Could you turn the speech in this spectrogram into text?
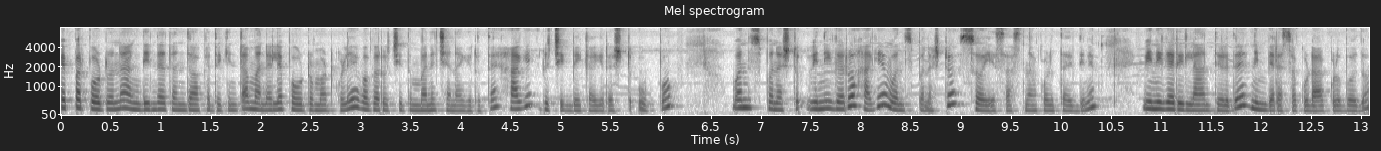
ಪೆಪ್ಪರ್ ಪೌಡ್ರನ್ನ ಅಂಗಡಿಯಿಂದ ತಂದು ಹಾಕೋದಕ್ಕಿಂತ ಮನೆಯಲ್ಲೇ ಪೌಡ್ರ್ ಮಾಡ್ಕೊಳ್ಳಿ ಅವಾಗ ರುಚಿ ತುಂಬಾ ಚೆನ್ನಾಗಿರುತ್ತೆ. ಹಾಗೆ ರುಚಿಗೆ ಬೇಕಾಗಿರೋಷ್ಟು ಉಪ್ಪು, ಒಂದು ಸ್ಪೂನಷ್ಟು ವಿನಿಗರು, ಹಾಗೆ ಒಂದು ಸ್ಪೂನಷ್ಟು ಸೋಯಾ ಸಾಸ್ನ ಹಾಕೊಳ್ತಾ ಇದ್ದೀನಿ. ವಿನಿಗರ್ ಇಲ್ಲ ಅಂತ ಹೇಳಿದ್ರೆ ನಿಂಬೆ ರಸ ಕೂಡ ಹಾಕ್ಕೊಳ್ಬೋದು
